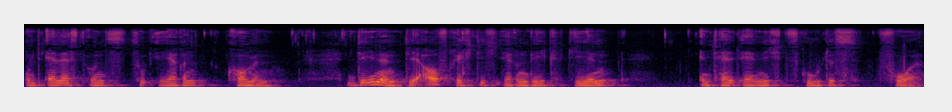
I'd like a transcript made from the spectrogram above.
und er lässt uns zu Ehren kommen. Denen, die aufrichtig ihren Weg gehen, enthält er nichts Gutes vor.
